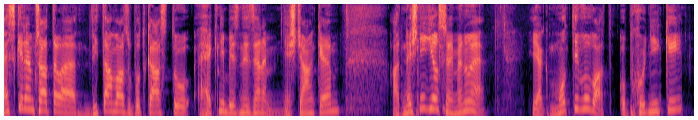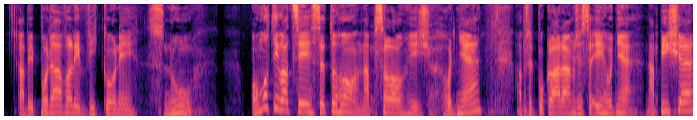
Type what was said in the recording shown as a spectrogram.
Hezký den, přátelé, vítám vás u podcastu Hackni Business Janem Měšťánkem a dnešní díl se jmenuje Jak motivovat obchodníky, aby podávali výkony snů. O motivaci se toho napsalo již hodně a předpokládám, že se i hodně napíše.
